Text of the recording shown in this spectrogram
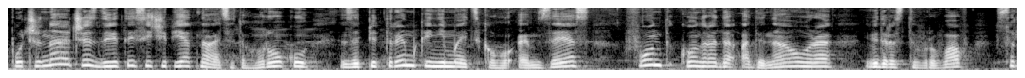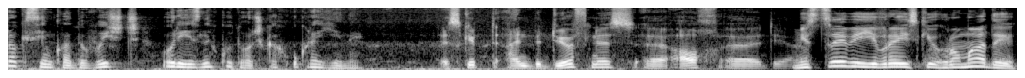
Починаючи з 2015 року, за підтримки німецького МЗС, фонд Конрада Аденауера відреставрував 47 кладовищ у різних куточках України. Äh, äh, Місцеві єврейські громади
